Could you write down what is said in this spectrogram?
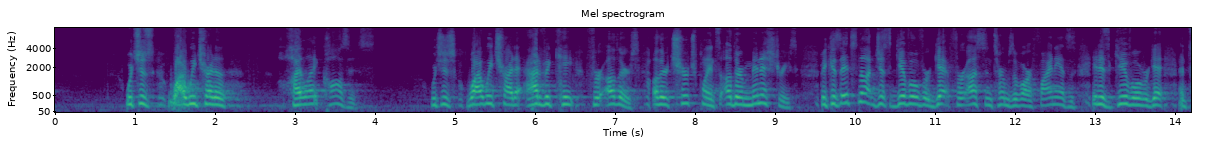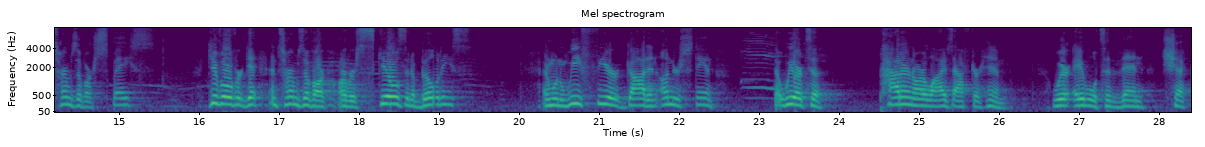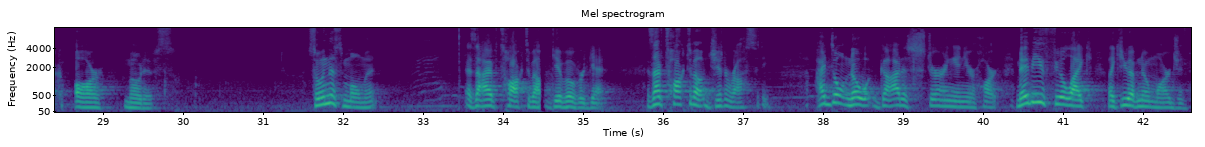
Which is why we try to highlight causes, which is why we try to advocate for others, other church plants, other ministries. Because it's not just give over, get for us in terms of our finances, it is give over, get in terms of our space, give over, get in terms of our, our skills and abilities. And when we fear God and understand that we are to pattern our lives after Him, we're able to then check our motives. So, in this moment, as I've talked about give over get, as I've talked about generosity, I don't know what God is stirring in your heart. Maybe you feel like, like you have no margin.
